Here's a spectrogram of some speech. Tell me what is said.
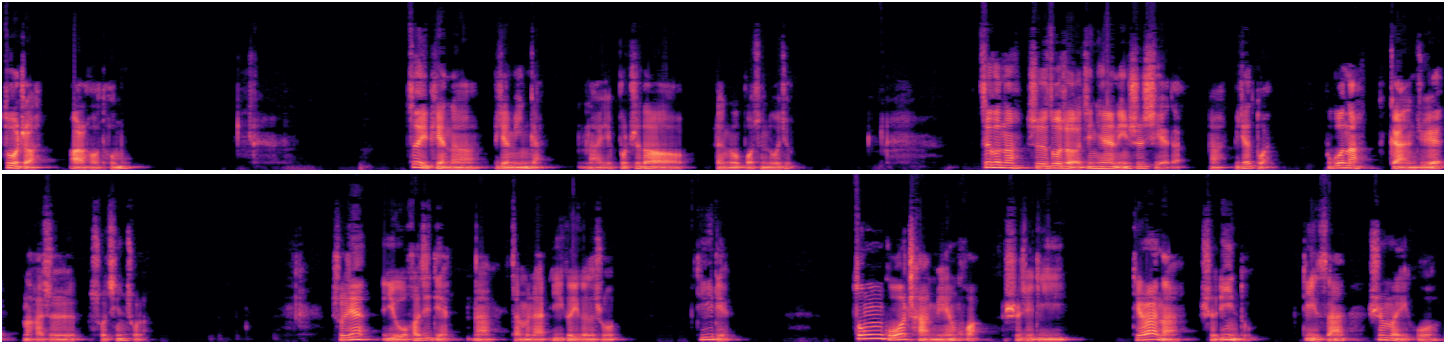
作者二号头目。这一篇呢比较敏感，那也不知道能够保存多久。这个呢是作者今天临时写的啊，比较短，不过呢感觉那还是说清楚了。首先有好几点，那咱们来一个一个的说。第一点，中国产棉花世界第一。第二呢是印度，第三是美国。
